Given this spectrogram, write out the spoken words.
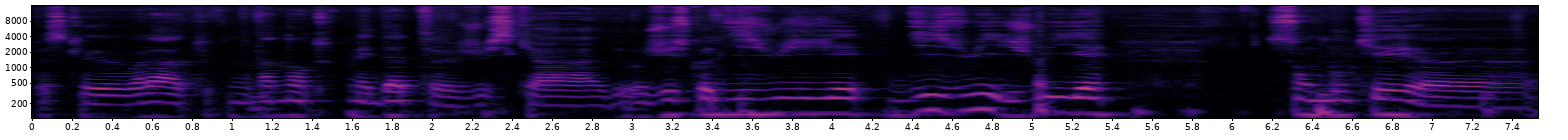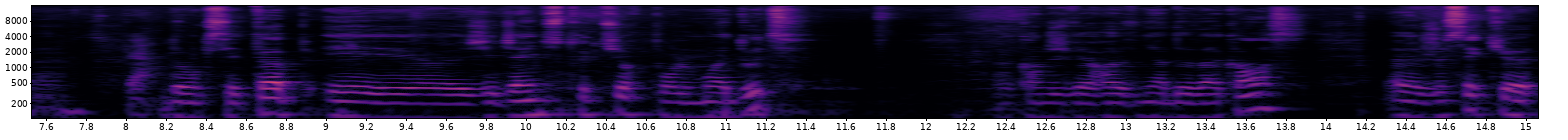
parce que voilà, maintenant toutes mes dates jusqu'à, jusqu'au 18 juillet, 18 juillet sont bookées, euh, donc c'est top. Et euh, j'ai déjà une structure pour le mois d'août, euh, quand je vais revenir de vacances. Euh, je sais que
